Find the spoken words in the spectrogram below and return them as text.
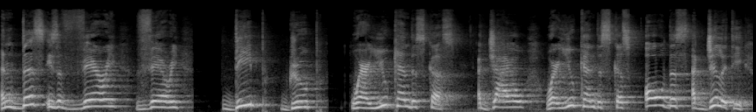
And this is a very, very deep group where you can discuss agile, where you can discuss all this agility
